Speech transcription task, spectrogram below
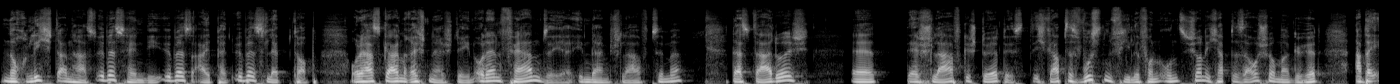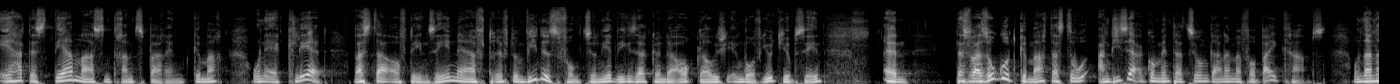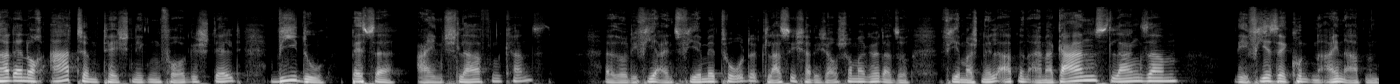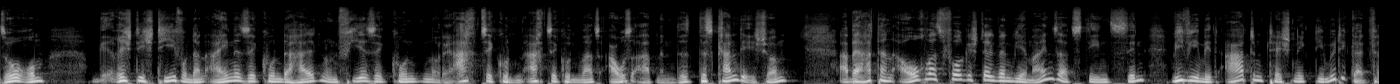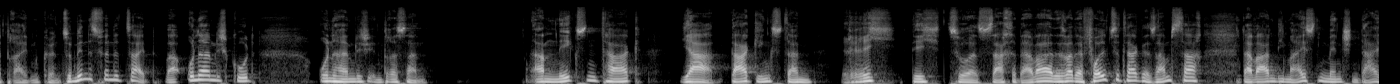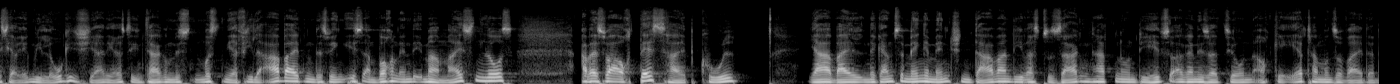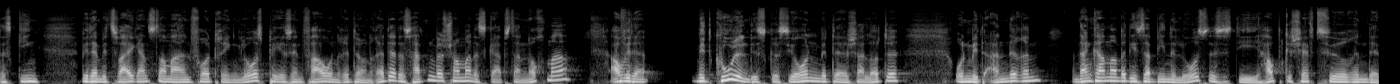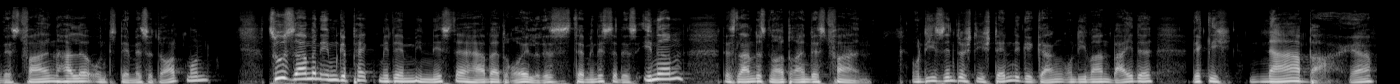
noch Licht an hast, übers Handy, übers iPad, übers Laptop oder hast gar einen Rechner stehen oder einen Fernseher in deinem Schlafzimmer, dass dadurch äh, der Schlaf gestört ist. Ich glaube, das wussten viele von uns schon. Ich habe das auch schon mal gehört. Aber er hat es dermaßen transparent gemacht und erklärt, was da auf den Sehnerv trifft und wie das funktioniert. Wie gesagt, könnt ihr auch, glaube ich, irgendwo auf YouTube sehen. Ähm, das war so gut gemacht, dass du an dieser Argumentation gar nicht mehr vorbeikamst. Und dann hat er noch Atemtechniken vorgestellt, wie du besser einschlafen kannst also die 414-Methode, klassisch, hatte ich auch schon mal gehört. Also viermal schnell atmen, einmal ganz langsam, nee, vier Sekunden einatmen, so rum, richtig tief und dann eine Sekunde halten und vier Sekunden oder acht Sekunden, acht Sekunden war es, ausatmen. Das, das kannte ich schon. Aber er hat dann auch was vorgestellt, wenn wir im Einsatzdienst sind, wie wir mit Atemtechnik die Müdigkeit vertreiben können. Zumindest für eine Zeit. War unheimlich gut, unheimlich interessant. Am nächsten Tag, ja, da ging es dann richtig zur Sache. Da war, das war der vollste Tag, der Samstag. Da waren die meisten Menschen da, ist ja irgendwie logisch, ja. Die restlichen Tage müssten, mussten ja viele arbeiten, deswegen ist am Wochenende immer am meisten los. Aber es war auch deshalb cool, ja, weil eine ganze Menge Menschen da waren, die was zu sagen hatten und die Hilfsorganisationen auch geehrt haben und so weiter. Das ging wieder mit zwei ganz normalen Vorträgen los, PSNV und Ritter und Retter, das hatten wir schon mal, das gab es dann nochmal. Auch wieder mit coolen Diskussionen mit der Charlotte und mit anderen. Und dann kam aber die Sabine Los, das ist die Hauptgeschäftsführerin der Westfalenhalle und der Messe Dortmund, zusammen im Gepäck mit dem Minister Herbert Reule. Das ist der Minister des Innern des Landes Nordrhein-Westfalen. Und die sind durch die Stände gegangen und die waren beide wirklich nahbar, ja.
